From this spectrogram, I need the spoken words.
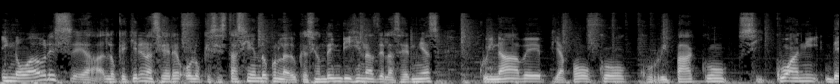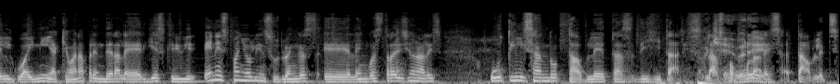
Innovadores, eh, lo que quieren hacer o lo que se está haciendo con la educación de indígenas de las etnias Cuinabe, Piapoco, Curripaco, Sicuani, del Guainía, que van a aprender a leer y escribir en español y en sus lenguas, eh, lenguas tradicionales utilizando tabletas digitales, las chévere. populares tablets.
